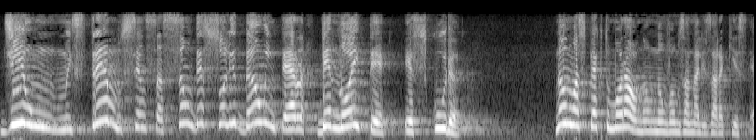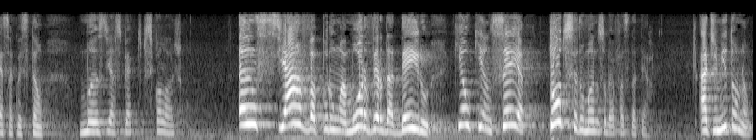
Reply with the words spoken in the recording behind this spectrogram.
de uma extrema sensação de solidão interna, de noite escura. Não no aspecto moral, não, não vamos analisar aqui essa questão, mas de aspecto psicológico. Ansiava por um amor verdadeiro, que é o que anseia todo ser humano sobre a face da terra. Admita ou não?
